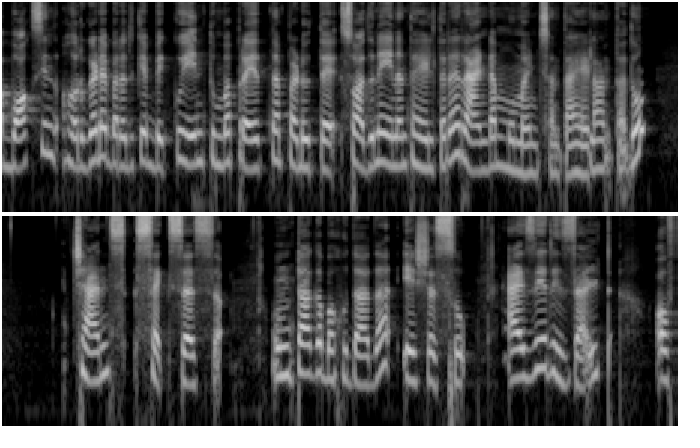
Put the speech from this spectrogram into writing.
ಆ ಬಾಕ್ಸಿಂದ ಹೊರಗಡೆ ಬರೋದಕ್ಕೆ ಬೆಕ್ಕು ಏನು ತುಂಬ ಪ್ರಯತ್ನ ಪಡುತ್ತೆ? ಸೊ ಅದನ್ನೇ ಏನಂತ ಹೇಳ್ತಾರೆ? ರ್ಯಾಂಡಮ್ ಮೂಮೆಂಟ್ಸ್ ಅಂತ ಹೇಳೋ ಅಂಥದ್ದು ಚಾನ್ಸ್ ಸಕ್ಸಸ್ ಉಂಟಾಗಬಹುದಾದ ಯಶಸ್ಸು. As a result of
